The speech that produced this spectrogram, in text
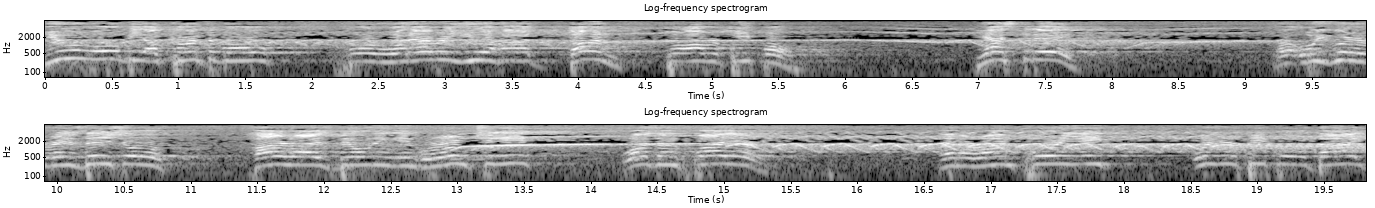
you will be accountable for whatever you have done to our people. Yesterday, uh, Uyghur residential high-rise building in Urumqi was on fire and around 48 Uyghur people died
